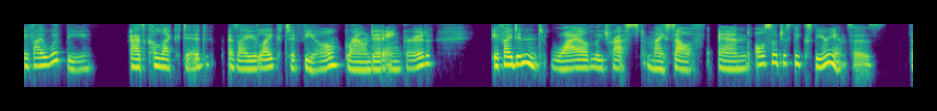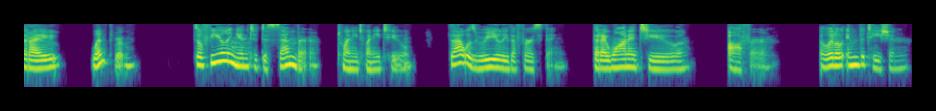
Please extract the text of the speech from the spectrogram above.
if I would be as collected as I like to feel, grounded, anchored, if I didn't wildly trust myself and also just the experiences that I went through so, feeling into December 2022, that was really the first thing that I wanted to offer a little invitation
